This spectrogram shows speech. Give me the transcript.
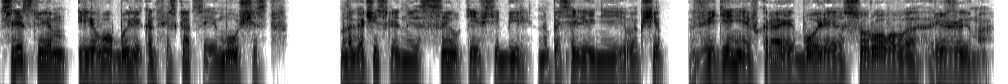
Следствием его были конфискации имуществ, многочисленные ссылки в Сибирь на поселение и вообще введение в крае более сурового режима.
